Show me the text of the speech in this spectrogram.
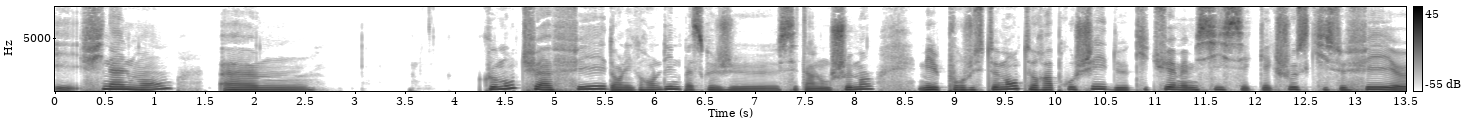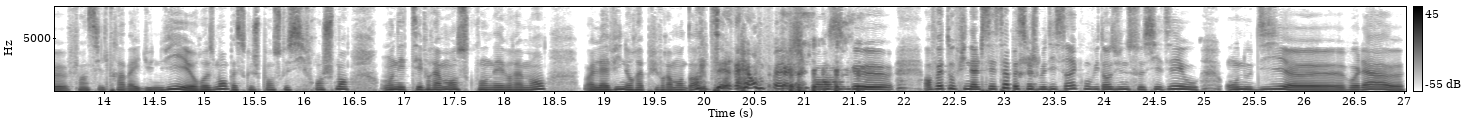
Et finalement, euh, Comment tu as fait dans les grandes lignes? Parce que je c'est un long chemin. Mais pour justement te rapprocher de qui tu es même si c'est quelque chose qui se fait euh, enfin c'est le travail d'une vie et heureusement parce que je pense que si franchement on était vraiment ce qu'on est vraiment bah, la vie n'aurait plus vraiment d'intérêt en fait. Je pense que en fait au final c'est ça parce que je me dis c'est vrai qu'on vit dans une société où on nous dit euh, voilà euh,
